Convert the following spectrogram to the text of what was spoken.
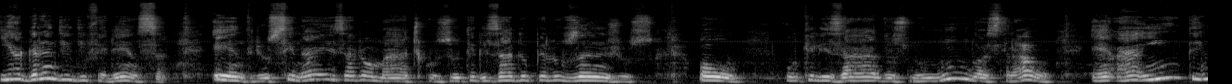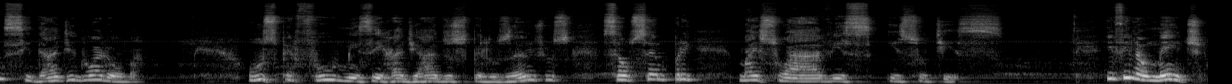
E a grande diferença entre os sinais aromáticos utilizados pelos anjos ou utilizados no mundo astral é a intensidade do aroma. Os perfumes irradiados pelos anjos são sempre mais suaves e sutis. E, finalmente,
